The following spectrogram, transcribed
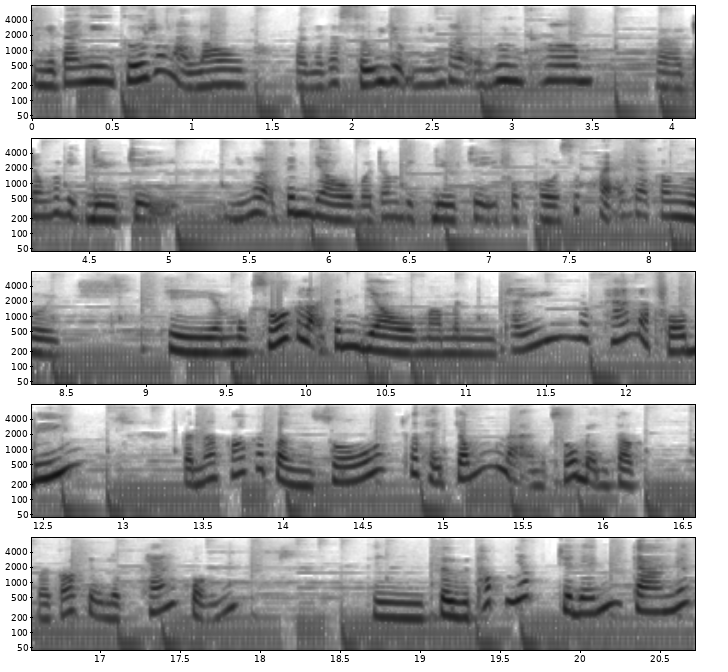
Thì người ta nghiên cứu rất là lâu và người ta sử dụng những loại hương thơm vào trong cái việc điều trị, những loại tinh dầu và trong việc điều trị phục hồi sức khỏe cho con người. Thì một số cái loại tinh dầu mà mình thấy nó khá là phổ biến và nó có cái tần số, có thể chống lại một số bệnh tật và có hiệu lực kháng khuẩn. Thì từ thấp nhất cho đến cao nhất,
